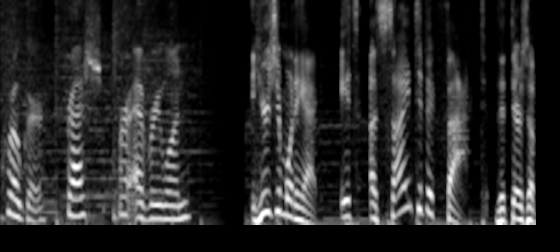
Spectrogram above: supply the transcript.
Kroger, fresh for everyone. Here's your morning hack. It's a scientific fact that there's a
